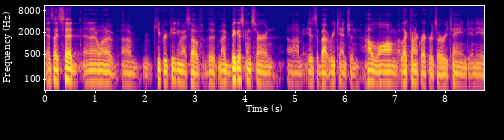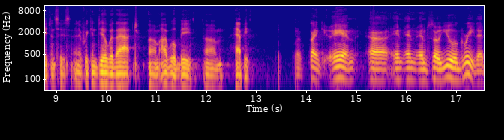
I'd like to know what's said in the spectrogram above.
as I said, and I don't want to um, keep repeating myself, the, my biggest concern um, is about retention, how long electronic records are retained in the agencies. And if we can deal with that, um, I will be um, happy. Thank you. And uh, and, and, and so you agree that,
